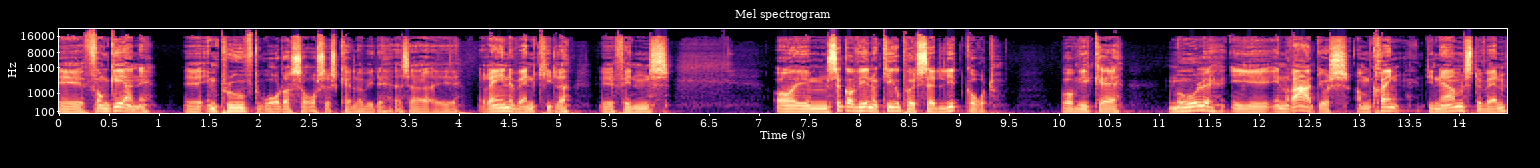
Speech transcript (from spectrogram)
Øh, fungerende øh, improved water sources, kalder vi det, altså øh, rene vandkilder øh, findes. Og øh, så går vi ind og kigger på et satellitkort, hvor vi kan måle i øh, en radius omkring de nærmeste vand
